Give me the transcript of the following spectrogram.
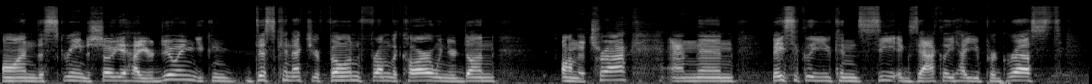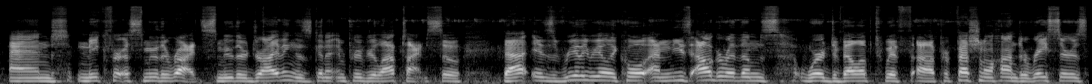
on the screen to show you how you're doing. You can disconnect your phone from the car when you're done on the track, and then basically you can see exactly how you progressed and make for a smoother ride. Smoother driving is going to improve your lap times. So That is really, really cool. And these algorithms were developed with uh, professional Honda racers.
